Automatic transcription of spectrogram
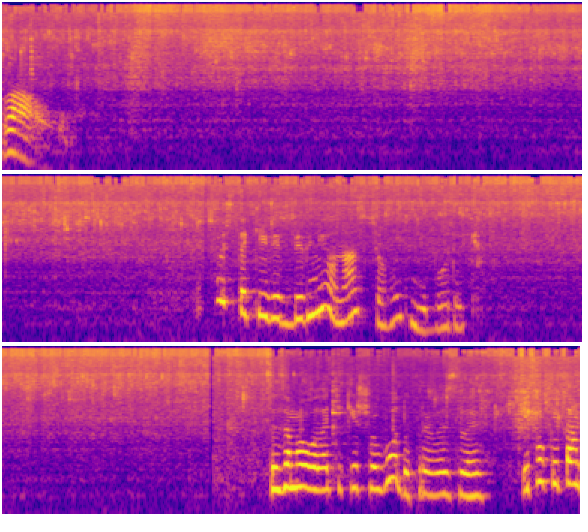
Вау! Ось такі відбивні у нас сьогодні будуть. Це замовила тільки що воду привезли. І поки там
